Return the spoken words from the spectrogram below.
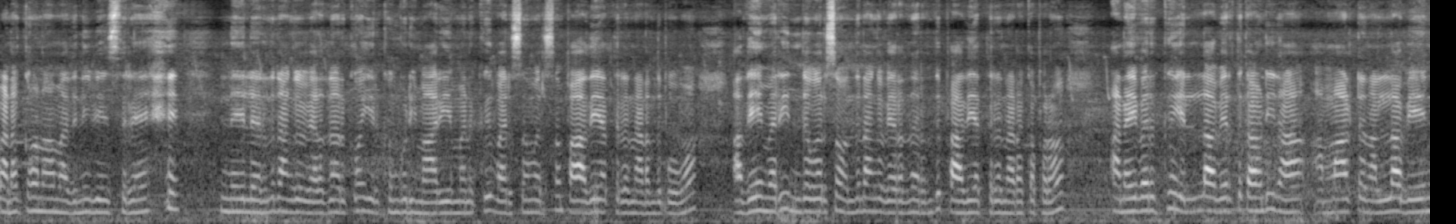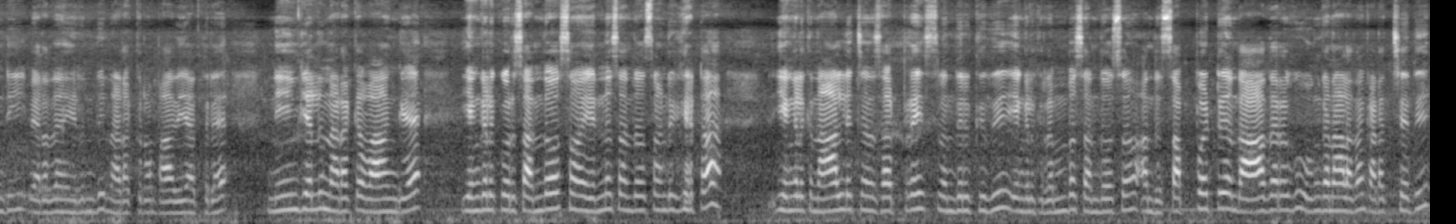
வணக்கம் நான் மதினி பேசுகிறேன் இன்னையிலேருந்து நாங்கள் விரதம் இருக்கோம். இருக்கங்குடி மாரியம்மனுக்கு வருஷம் வருஷம் பாத யாத்திரை நடந்து போவோம். அதே மாதிரி இந்த வருஷம் வந்து நாங்கள் விரதம் இருந்து பாத யாத்திரை நடக்க போகிறோம் அனைவருக்கும் எல்லா பேர்த்துக்காண்டி நான் அம்மாட்ட நல்லா வேண்டி விரதம் இருந்து நடக்கிறோம் பாத யாத்திரை. நீங்களும் நடக்க வாங்க. எங்களுக்கு ஒரு சந்தோஷம். என்ன சந்தோஷம்னு கேட்டால் எங்களுக்கு நாலு லட்சம் சர்ப்ரைஸ் வந்திருக்குது. எங்களுக்கு ரொம்ப சந்தோஷம். அந்த சப்போர்ட்டு அந்த ஆதரவு உங்களால் தான் கிடச்சது.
